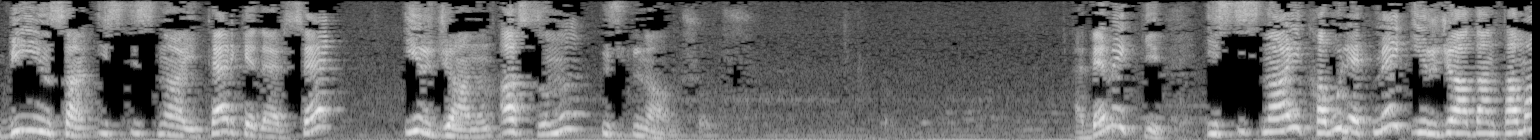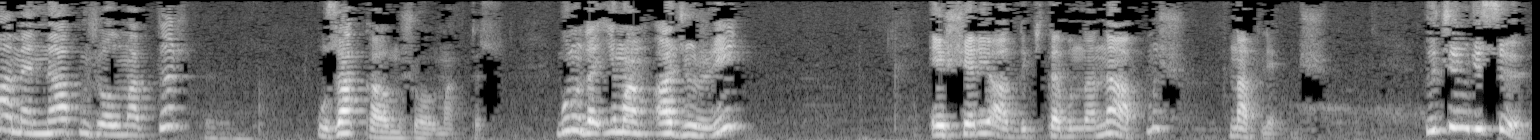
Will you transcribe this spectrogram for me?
Bir insan istisnayı terk ederse ircanın aslını üstüne almış olur. Ha demek ki istisnayı kabul etmek ircadan tamamen ne yapmış olmaktır? Uzak kalmış olmaktır. Bunu da İmam Acurri Eşşeri adlı kitabında ne yapmış? Nakletmiş. Üçüncüsü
